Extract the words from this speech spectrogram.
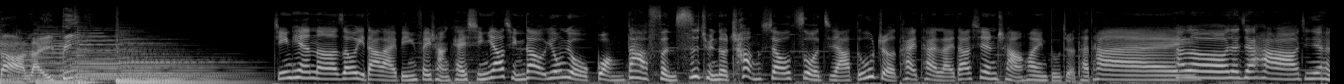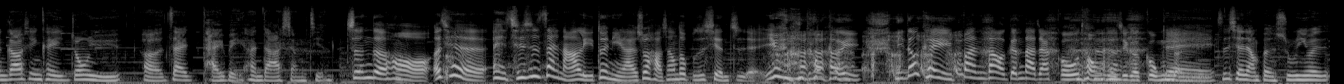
大来宾，今天呢，Zoe 大来宾非常开心，邀请到拥有广大粉丝群的畅销作家读者太太来到现场，欢迎读者太太。Hello，大家好，今天很高兴可以终于。呃，在台北和大家相见，真的哦，而且哎，其实，在哪里对你来说好像都不是限制哎，因为你都可以，你都可以办到跟大家沟通的这个功能。对，之前两本书因为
